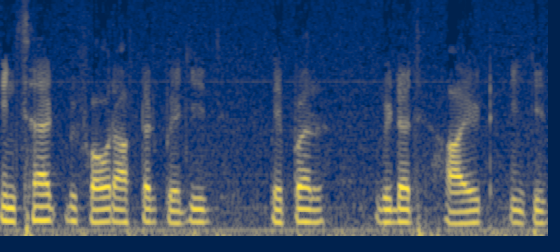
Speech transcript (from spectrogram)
Insert before after pages paper width height inches.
